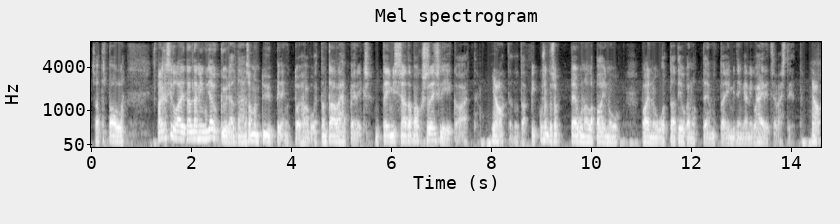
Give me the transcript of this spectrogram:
saattaisipa olla. Aika sillä lailla tältä niinku jäykkyydeltään samantyyppinen kuin toi havu, että antaa vähän periksi, mutta ei missään tapauksessa siis liikaa. Että, joo, että tota, pikkusen tuossa peukun alla painuu, painuu, ottaa tiukan otteen, mutta ei mitenkään niinku häiritsevästi. Että, joo,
